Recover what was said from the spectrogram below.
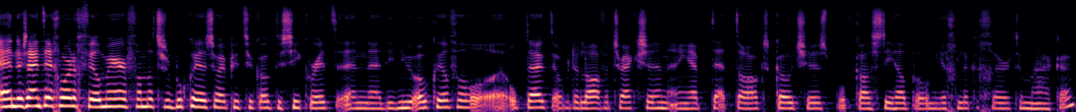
En er zijn tegenwoordig veel meer van dat soort boeken. Zo heb je natuurlijk ook The Secret. En eh, die nu ook heel veel eh, opduikt over de Law of Attraction. En je hebt TED Talks, coaches, podcasts die helpen om je gelukkiger te maken.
